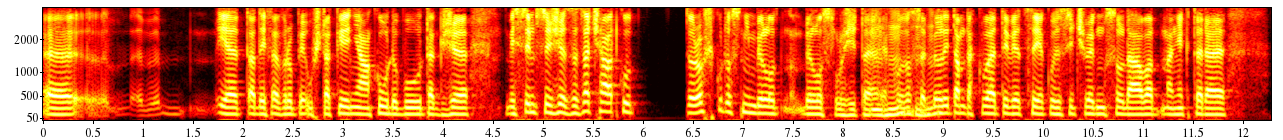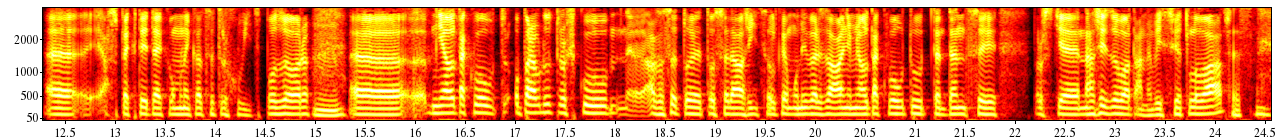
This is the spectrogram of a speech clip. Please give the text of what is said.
eh, je tady v Evropě už taky nějakou dobu, takže myslím si, že ze začátku trošku to s ním bylo, bylo složité. Mm-hmm, jako zase mm-hmm. byly tam takové ty věci, jako že si člověk musel dávat na některé eh, aspekty té komunikace trochu víc pozor. Mm. Eh, měl takovou opravdu trošku, a zase to je, to se dá říct celkem univerzálně, měl takovou tu tendenci prostě nařizovat a nevysvětlovat. Přesně.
